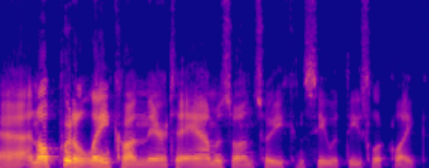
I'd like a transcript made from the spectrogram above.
Uh, and I'll put a link on there to Amazon so you can see what these look like.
